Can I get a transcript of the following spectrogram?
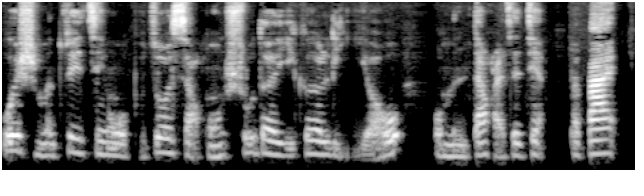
为什么最近我不做小红书的一个理由。我们待会儿再见，拜拜。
